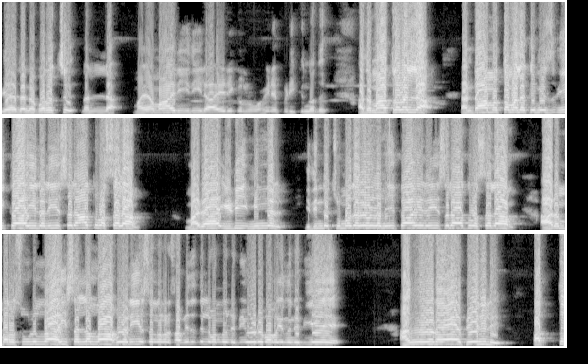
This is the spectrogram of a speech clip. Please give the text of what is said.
വേദന കുറച്ച് നല്ല മയമായ രീതിയിലായിരിക്കും റൂഹിനെ പിടിക്കുന്നത്. അത് മാത്രമല്ല രണ്ടാമത്തെ മലക്ക് മീക്കായിൽ അലൈഹി സ്വലാത്തു വസ്സലാം. മഴ ഇടി മിന്നൽ ഇതിന്റെ ചുമതലയുള്ള മീക്കായിൽ അലി സ്വലാത്തു വസ്സലാം. ആരംഭ റസൂലുള്ളാഹി സല്ലല്ലാഹു അലൈഹി വസല്ലം സവിധത്തിൽ വന്ന നബിയോട് പറയുന്ന നബിയെ അങ്ങയുടെ പേരിൽ പത്ത്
